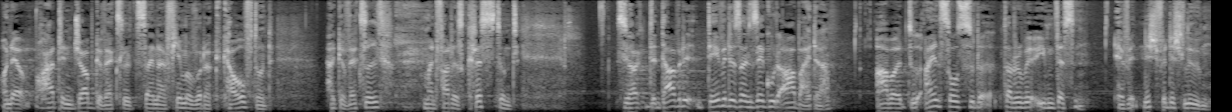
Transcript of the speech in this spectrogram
Und er hat den Job gewechselt. Seine Firma wurde gekauft und hat gewechselt. Mein Vater ist Christ und sie sagt, David, David ist ein sehr guter Arbeiter. Aber du, eins sollst du darüber eben wissen. Er wird nicht für dich lügen.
